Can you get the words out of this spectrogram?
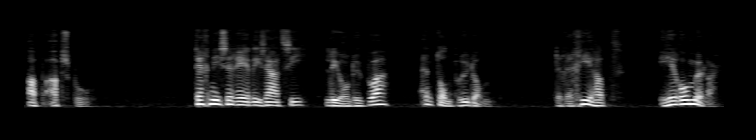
Ab Abspoel. Technische realisatie Leon Dubois en Ton Prudon. De regie had Hero Muller.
